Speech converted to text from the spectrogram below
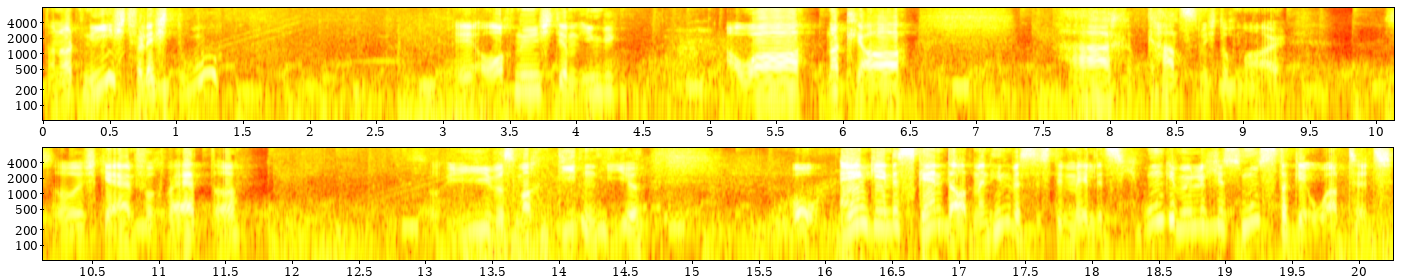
Dann halt nicht, vielleicht du? Eh, auch nicht. Die haben irgendwie... Aua, na klar. Ach, kannst mich doch mal. So, ich gehe einfach weiter. So, ii, was machen die denn hier? Oh, eingehendes Scan-Daten. Mein Hinweissystem meldet sich. Ungewöhnliches Muster geortet.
